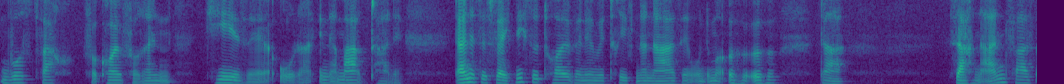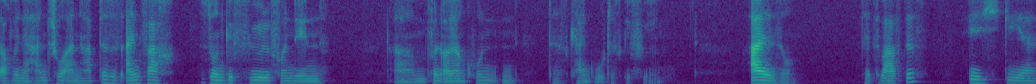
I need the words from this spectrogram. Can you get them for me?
Wurstfachverkäuferin, Käse oder in der Markthalle, dann ist es vielleicht nicht so toll, wenn ihr mit triefender Nase und immer öhe, öhe da Sachen anfasst, auch wenn ihr Handschuhe anhabt. Das ist einfach so ein Gefühl von den ähm, von euren Kunden. Das ist kein gutes Gefühl. Also, jetzt war's das. Ich gehe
